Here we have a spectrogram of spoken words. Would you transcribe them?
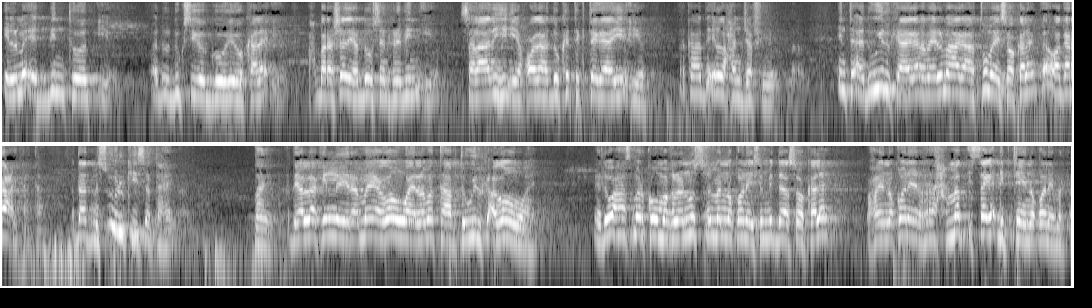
ilmo edbintood iyo hadduu dugsiga gooyo kale iyo waxbarashadii hadduusan rabin iyo salaadihii iyo xoogaa hadduu ka tegtegaayo iyo marka hadda in la xanjafiyo. Inta aad wiilkaaga ama ilmahaaga aad tumayso kale waa garaaci kartaa. Haddaad mas'uulkiisa tahay. Ayb haddii laakiin la yiraa may agoon waay lama taabto wiilka agoon waay de waxaas markuu maqlo nusxi ma noqonayso midaasoo kale waxay noqonayan raxmad isaga dhibtay noqonay marka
